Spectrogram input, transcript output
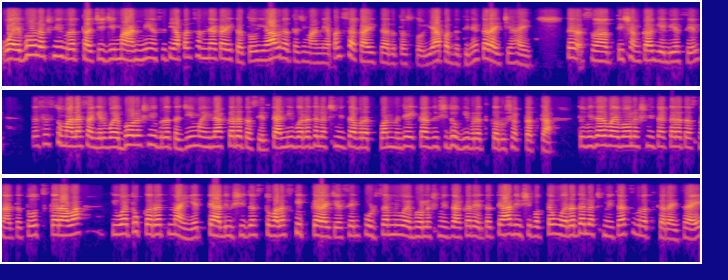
वैभव लक्ष्मी व्रताची जी मांडणी असते ती आपण संध्याकाळी करतो. या व्रताची मांडणी आपण सकाळी करत असतो. या पद्धतीने करायची आहे. तर ती शंका गेली असेल तसंच तुम्हाला सांगेल वैभव लक्ष्मी व्रत जी महिला करत असेल त्यांनी वरद लक्ष्मीचा व्रत पण म्हणजे एकाच दिवशी दोघी व्रत करू शकतात का? तुम्ही जर वैभव लक्ष्मीचा करत असणार तर तोच करावा किंवा तो करत नाहीये त्या दिवशी जर तुम्हाला स्किप करायची असेल पुढचा मी वैभव लक्ष्मीचा करेल तर त्या दिवशी फक्त वरद लक्ष्मीचाच व्रत करायचा आहे.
